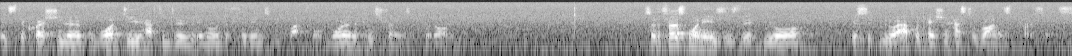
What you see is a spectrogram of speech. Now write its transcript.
it's the question of what do you have to do in order to fit into the platform? What are the constraints put on? So the first one is, is that your, your, your application has to run as a process.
